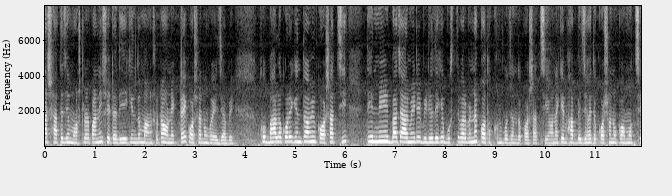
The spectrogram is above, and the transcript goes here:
আর সাথে যে মশলার পানি, সেটা দিয়ে কিন্তু মাংসটা অনেকটাই কষানো হয়ে যাবে। খুব ভালো করে কিন্তু আমি কষাচ্ছি। তিন মিনিট বা চার মিনিটের ভিডিও দেখে বুঝতে পারবেন না কতক্ষণ পর্যন্ত কষাচ্ছি। অনেকে ভাববে যে হয়তো কষানো কম হচ্ছে,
